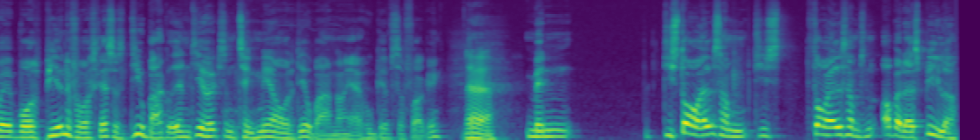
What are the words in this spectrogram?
vores pigerne fra vores klasse, de er jo bare gået ind. De har jo ikke sådan tænkt mere over det. Det er jo bare, nå ja, who gives a fuck, ikke? Ja, ja. Men de står alle sammen, de står alle sammen sådan op ad deres biler,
